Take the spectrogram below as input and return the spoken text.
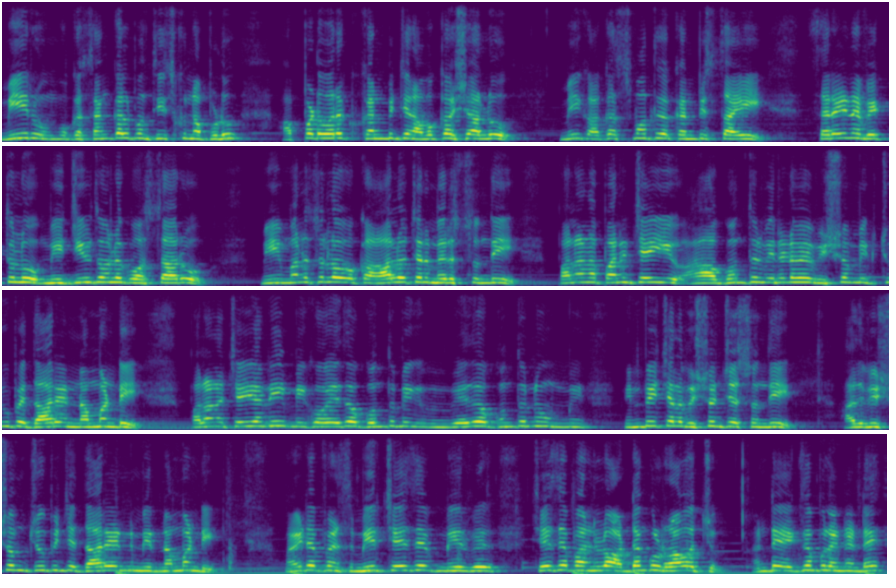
మీరు ఒక సంకల్పం తీసుకున్నప్పుడు అప్పటి వరకు కనిపించిన అవకాశాలు మీకు అకస్మాత్తుగా కనిపిస్తాయి. సరైన వ్యక్తులు మీ జీవితంలోకి వస్తారు. మీ మనసులో ఒక ఆలోచన మెరుస్తుంది. పలానా పని చెయ్యి ఆ గొంతును వినడమే విశ్వం. మీకు చూపే దారి అని నమ్మండి. పలానా చేయని మీకు ఏదో గొంతు మీకు ఏదో గొంతును మీ- వినిపించేలా విశ్వం చేస్తుంది. అది విశ్వం చూపించే దారి అని మీరు నమ్మండి. మై డియర్ ఫ్రెండ్స్ మీరు చేసే మీరు చేసే పనిలో అడ్డంకులు రావచ్చు. అంటే ఎగ్జాంపుల్ ఏంటంటే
